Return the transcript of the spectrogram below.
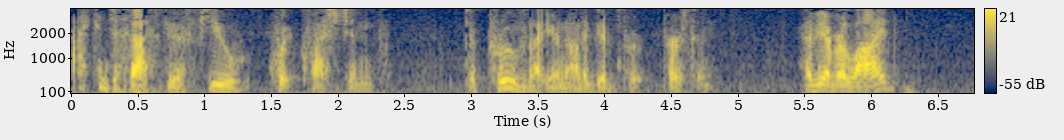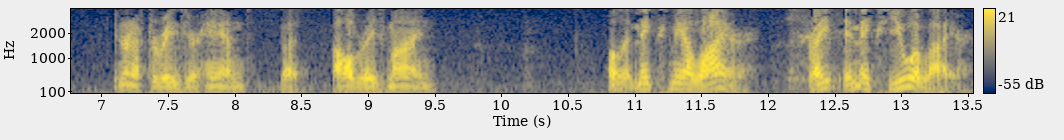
I can just ask you a few quick questions to prove that you're not a good per- person. Have you ever lied? You don't have to raise your hand, but I'll raise mine. Well, it makes me a liar, right? It makes you a liar.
